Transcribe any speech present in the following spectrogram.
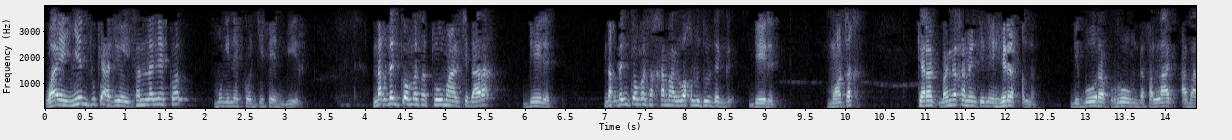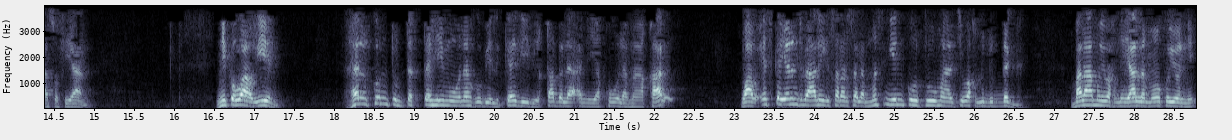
waaye ñeen fukki at yooyu fan la nekkoon mu ngi nekkoon ci seen biir ndax dañ ko mas a ci dara déedéet ndax dañ ko mas a xamal wax lu dul dëgg déedéet moo tax keroog ba nga xamante ni la di buurab Ruum dafa laaj Aba Sufyaan ni ko waaw yéen hal kuntum tattahimuunahu bilkadibi qabla an yaqula ma qaal waaw est ce que yonente bi alayhi salatu wasalam mas ngeen koo tuumaal ci wax lu dul dëgg? Balaa muy wax ni yàlla moo ko yónni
